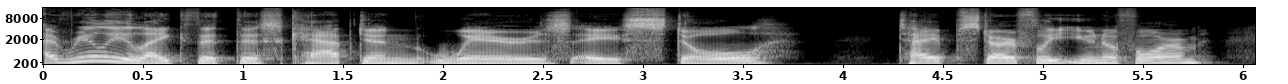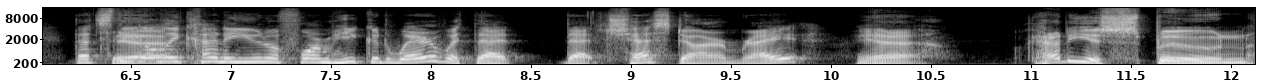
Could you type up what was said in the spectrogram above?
I really like that this captain wears a stole type Starfleet uniform. That's the Yeah. only kind of uniform he could wear with that that chest arm, right? Yeah. How do you spoon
